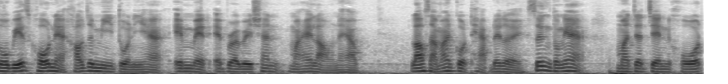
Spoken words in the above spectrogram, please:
ตัว VS Code เนี่ยเขาจะมีตัวนี้ฮะ embed abbreviation มาให้เรานะครับ เราสามารถกดแท็บได้เลย ซึ่งตรงเนี้ย มันจะเจนโค้ด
